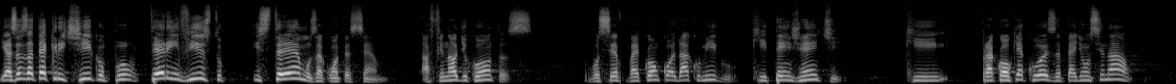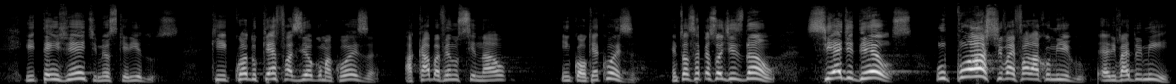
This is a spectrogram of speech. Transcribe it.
e às vezes até criticam por terem visto extremos acontecendo. Afinal de contas, você vai concordar comigo que tem gente que, para qualquer coisa, pede um sinal. E tem gente, meus queridos, que quando quer fazer alguma coisa, acaba vendo sinal em qualquer coisa. Então essa pessoa diz: não, se é de Deus, o poste vai falar comigo. Ele vai dormir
